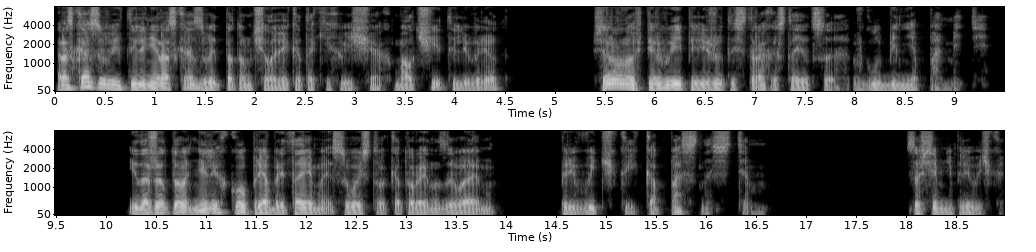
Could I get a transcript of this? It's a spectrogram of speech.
Рассказывает или не рассказывает потом человек о таких вещах, молчит или врет. Все равно впервые пережитый страх остается в глубине памяти. И даже то нелегко приобретаемое свойство, которое называем привычкой к опасностям, совсем не привычка,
